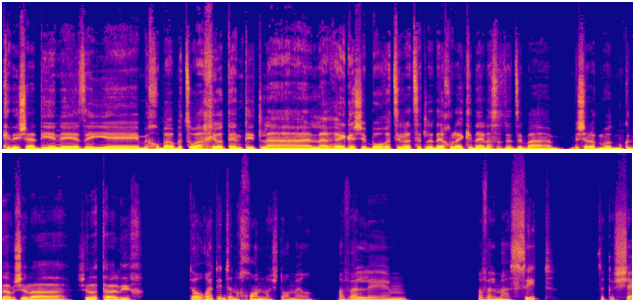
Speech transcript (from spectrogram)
כדי שה-DNA הזה יהיה מחובר בצורה הכי אותנטית ל, לרגע שבו רצינו לצאת לדרך, אולי כדאי לעשות את זה ב, בשלב מאוד מוקדם של, ה, של התהליך. תאורטית זה נכון מה שאתה אומר, אבל, אמ, אבל מעשית זה קשה.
